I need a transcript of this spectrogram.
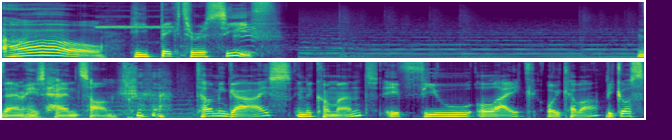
Oh, he picked receive. Damn, he's handsome. Tell me guys in the comment if you like Oikawa, because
